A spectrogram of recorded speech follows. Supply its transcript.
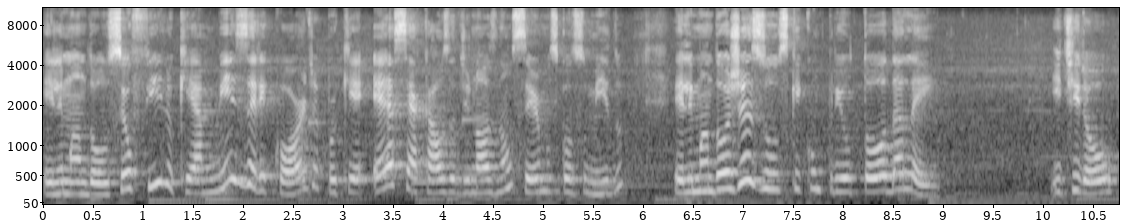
Ele mandou o seu filho, que é a misericórdia, porque essa é a causa de nós não sermos consumidos. Ele mandou Jesus, que cumpriu toda a lei e tirou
